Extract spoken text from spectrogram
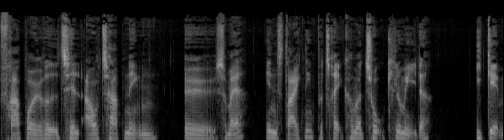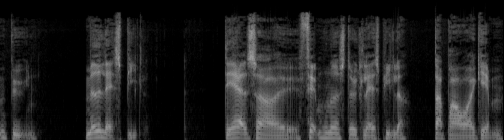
fra bryggeriet til aftapningen, øh, som er en strækning på 3,2 km igennem byen med lastbil. Det er altså øh, 500 stykker lastbiler, der brager igennem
